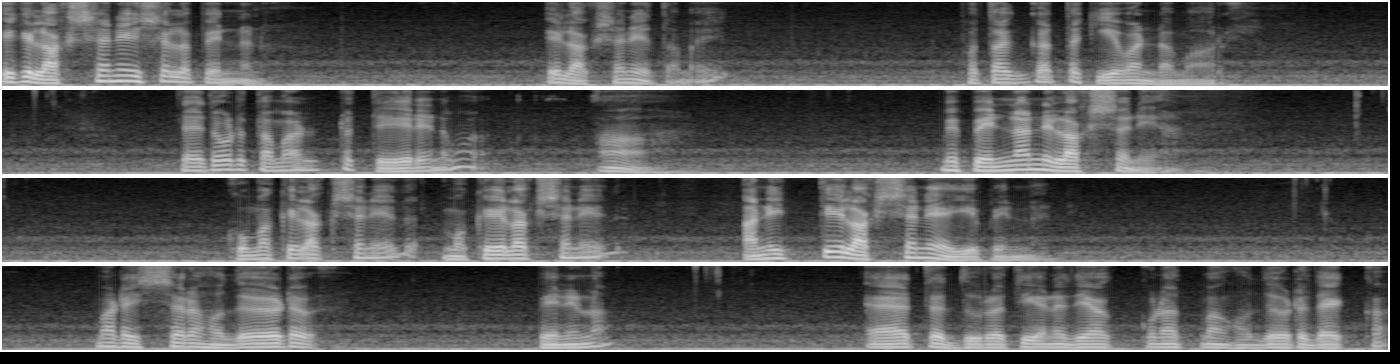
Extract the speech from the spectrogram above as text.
ඒකේ ලක්ෂණය ඉස්සෙල්ලා පෙන්වනවා. ඒ ලක්ෂණය තමයි පතක් ගත්ත කියවන්න අමාරුයි. දැන් එතකොට Tamanට තේරෙනවා ආ මේ පෙන්වන්නේ ලක්ෂණය. කුමකේ ලක්ෂණයද? මොකේ ලක්ෂණයද? අනිත්‍ය ලක්ෂණයයි පෙන්වන්නේ. මට ඉස්සර හොඳට පෙනෙනවා. ඈත දුර තියෙන දෙයක් වුණත් මම හොඳට දැක්කා.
